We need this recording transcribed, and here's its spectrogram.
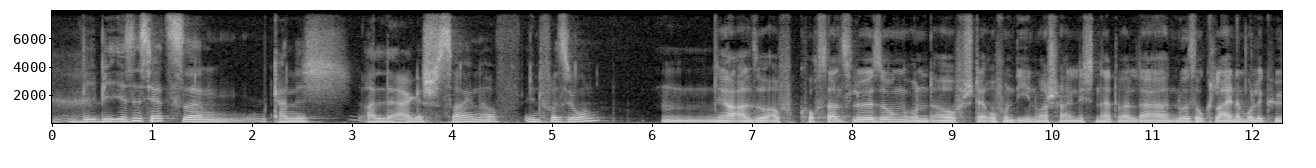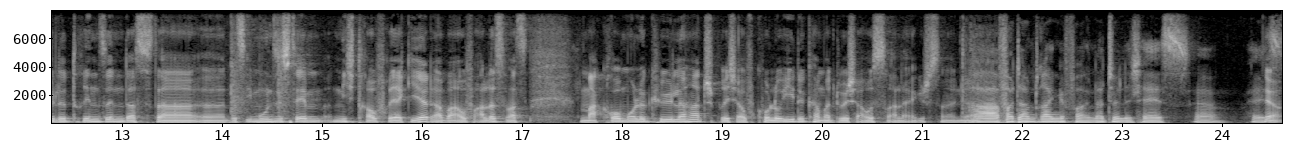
Wie, wie ist es jetzt? Ähm, kann ich allergisch sein auf Infusion? Hm, ja, also auf Kochsalzlösung und auf Sterophondin wahrscheinlich nicht, weil da nur so kleine Moleküle drin sind, dass da äh, das Immunsystem nicht drauf reagiert, aber auf alles, was Makromoleküle hat, sprich auf Kolloide, kann man durchaus allergisch sein. Ja. Ah, verdammt reingefallen, natürlich Haze, ja. Haze. Ja,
